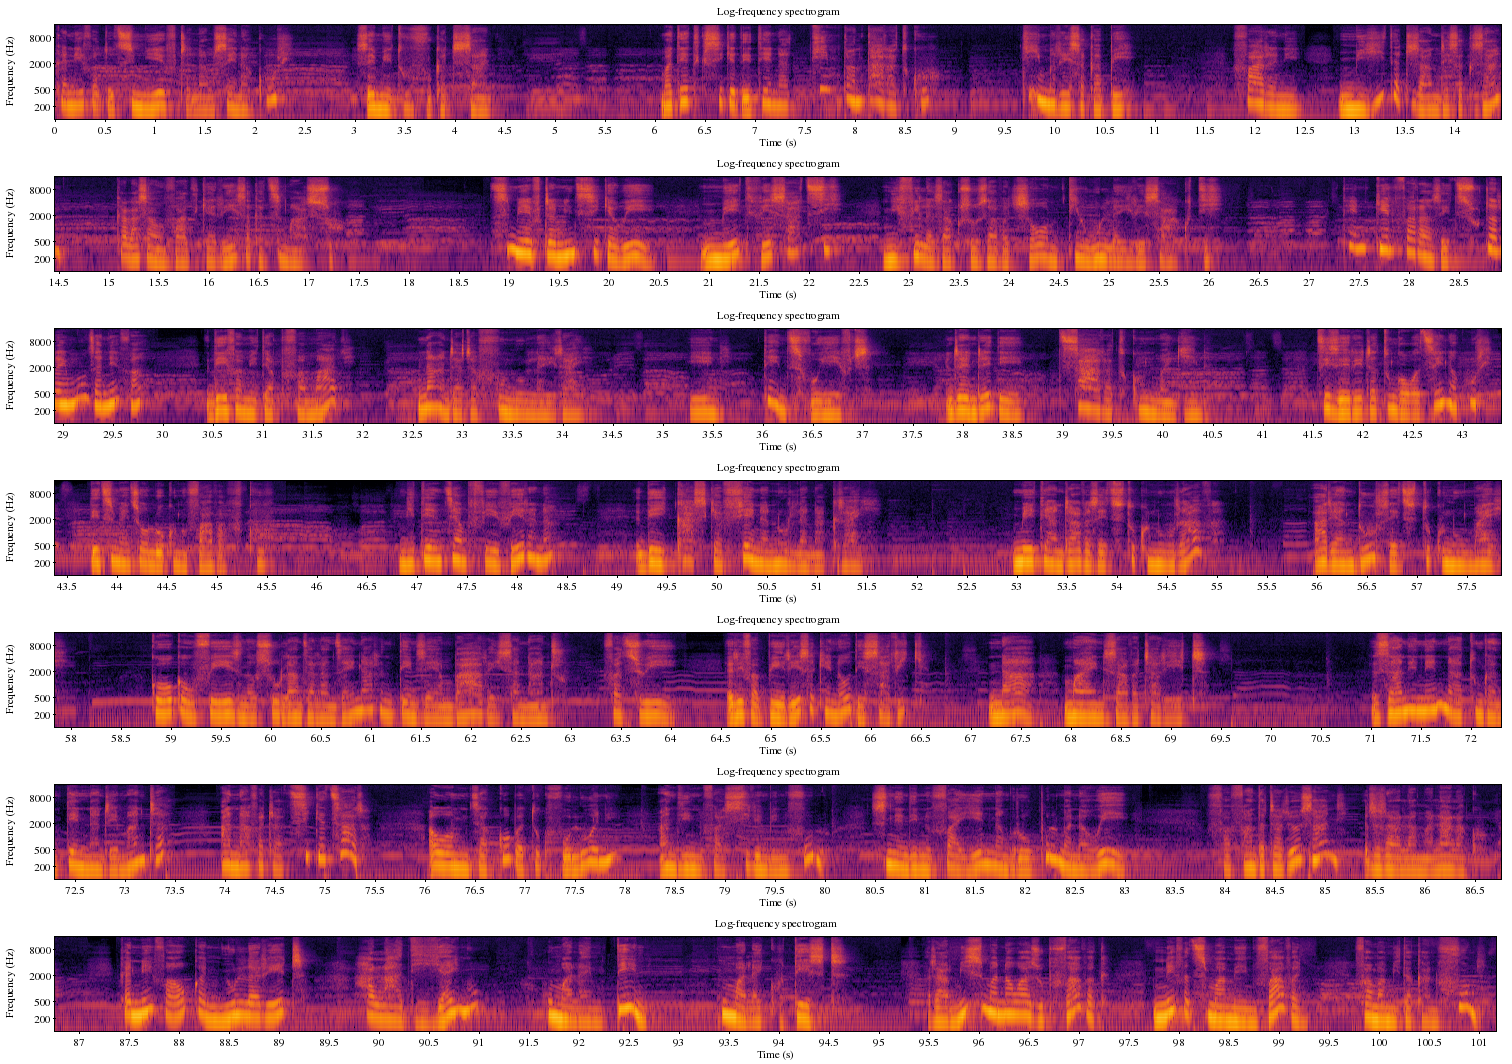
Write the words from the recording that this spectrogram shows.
kanefa toa tsy mihevitra na misaina akory izay mety ho vokatr'izany matetika isika dia tena tia mitantara tokoa tia miresaka be farany mihitatra izany resaka izany ka lasa mivadika resaka tsy mahasoa tsy mihevitra mihitsy isika hoe mety ve sa tsy ny filazako izao zavatra izao amin'ity olona iresahako ity Teny kely faran'izay tsotra iray monja anefa dia efa mety hampifamaly na handratra fon'olona iray. Eny, teny tsy voahevitra. Indraindray dia tsara tokoa ny mangina. Tsy izay rehetra tonga ao an-tsaina akory dia tsy maintsy ao loakon'ny vava avokoa. Ny teny tsy ampy fiheverana dia hikasika fiainan'olona anankiray. Mety handrava izay tsy tokony ho rava. ary handoro izay tsy tokony ho may. Koa aoka ho fehezina ho soa lanjalanjaina ary ny teny izay ambara isan'andro, fa tsy hoe rehefa be resaka ianao dia sariaka na mahay ny zavatra rehetra. Izany anie no nahatonga ny tenin'Andriamanitra hanafatra antsika tsara ao amin'ny Jakoba toko voalohany andininy fahasivy ambin'ny folo sy ny andininy fahenina amby roapolo manao hoe fa fantatrareo izany ry rahalahy malalako kanefa aoka ny olona rehetra halady hiaino ho malay miteny ho malay ko tezitra raha misy manao azy ho mpivavaka nefa tsy mameno vavany fa mamitaka ny fony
